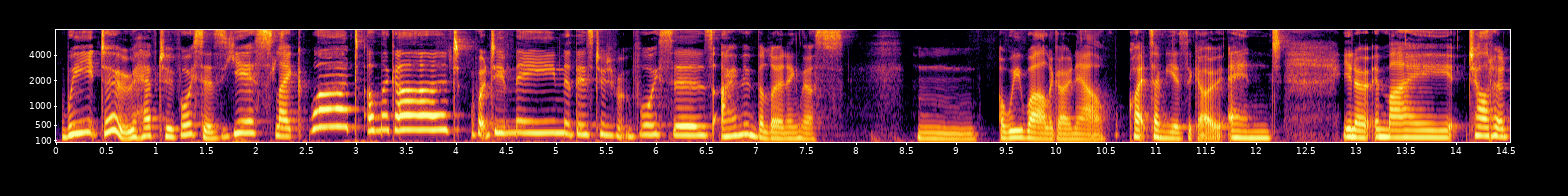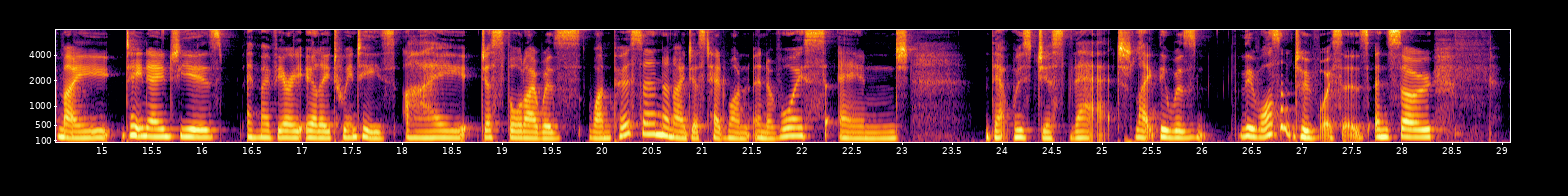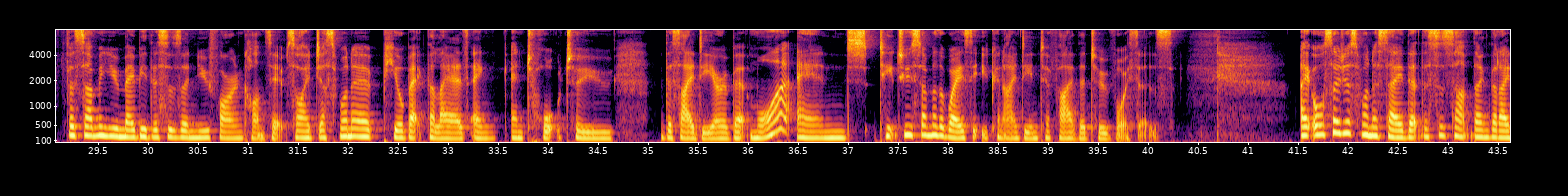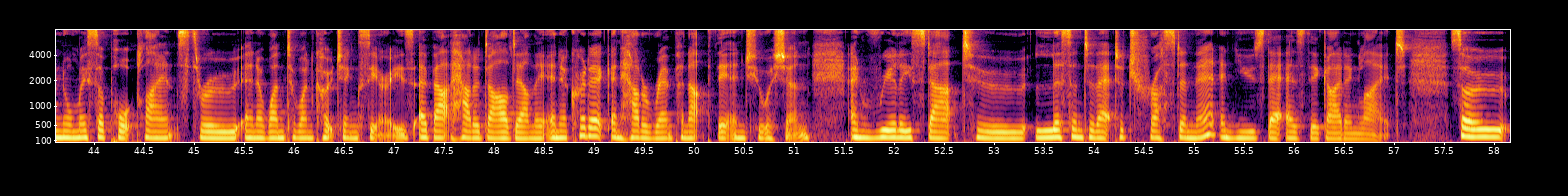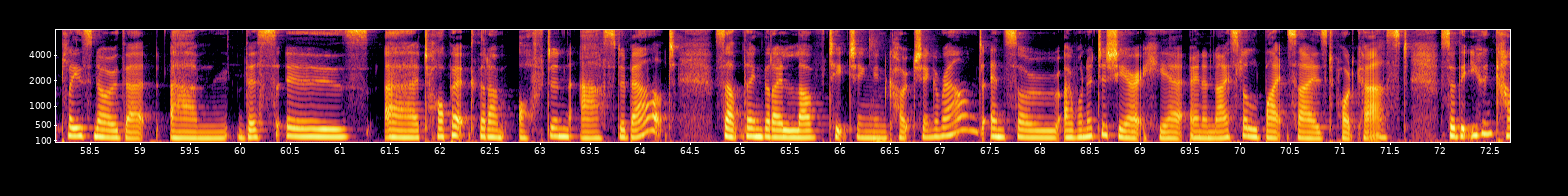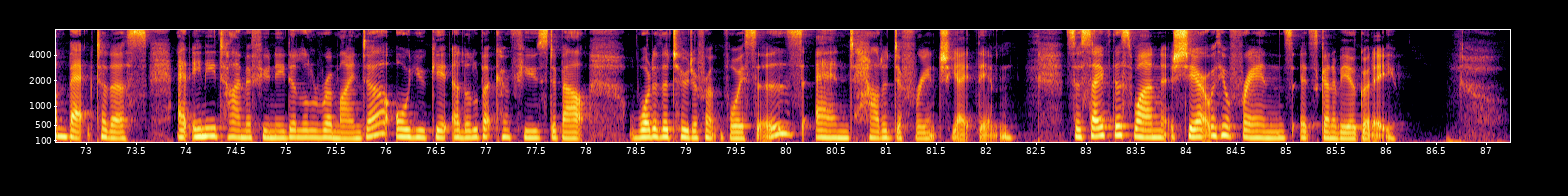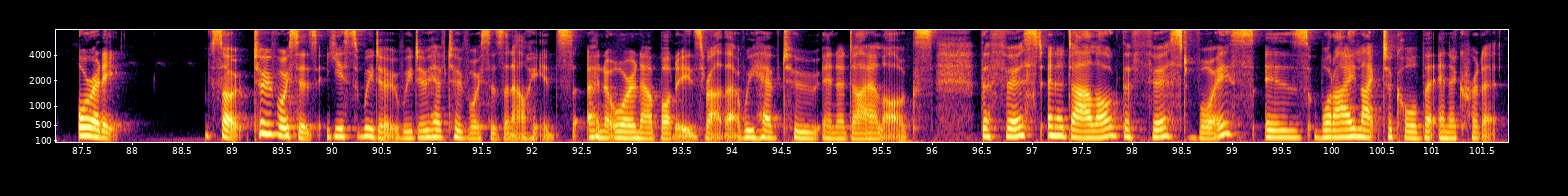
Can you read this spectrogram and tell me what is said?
We do have two voices. Yes, like what? Oh my god. What do you mean? There's two different voices. I remember learning this hmm, a wee while ago now, quite some years ago. And, you know, in my childhood, my teenage years, and my very early 20s, I just thought I was one person and I just had one inner voice. And that was just that. Like there was, there wasn't two voices. And so, for some of you, maybe this is a new foreign concept. So I just want to peel back the layers and, and talk to this idea a bit more and teach you some of the ways that you can identify the two voices. I also just want to say that this is something that I normally support clients through in a one to one coaching series about how to dial down their inner critic and how to rampen up their intuition and really start to listen to that, to trust in that, and use that as their guiding light. So please know that um, this is a topic that I'm often asked about, something that I love teaching and coaching around. And so I wanted to share it here in a nice little bite sized podcast podcast so that you can come back to this at any time if you need a little reminder or you get a little bit confused about what are the two different voices and how to differentiate them. So save this one, share it with your friends, it's going to be a goodie. Alrighty. So, two voices. Yes, we do. We do have two voices in our heads, and or in our bodies, rather. We have two inner dialogues. The first inner dialogue, the first voice, is what I like to call the inner critic.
